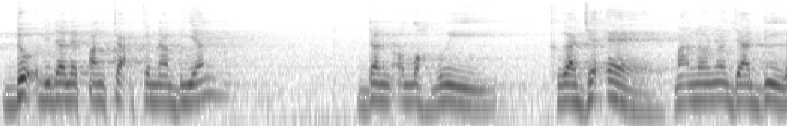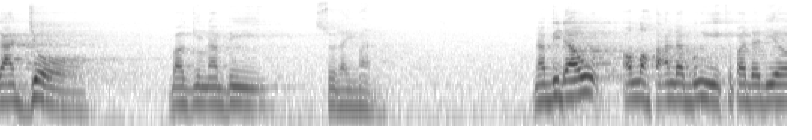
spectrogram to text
duduk di dalam pangkat kenabian dan Allah beri kerajaan maknanya jadi raja bagi Nabi Sulaiman. Nabi Daud Allah Taala beri kepada dia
